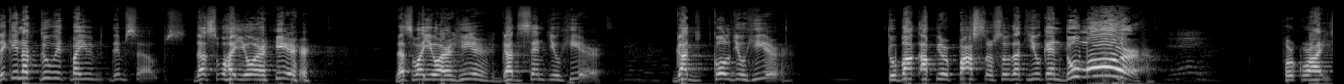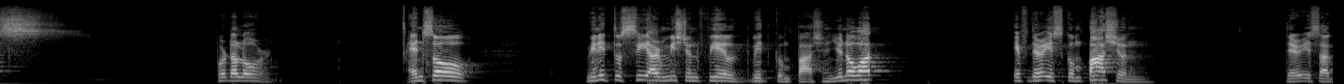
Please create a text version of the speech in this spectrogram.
They cannot do it by themselves. That's why you are here. That's why you are here. God sent you here. God called you here to back up your pastor so that you can do more for Christ, for the Lord. And so, we need to see our mission field with compassion. You know what? If there is compassion, there is a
